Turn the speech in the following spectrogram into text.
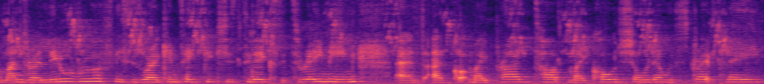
I'm under a little roof. This is where I can take pictures today because it's raining and I've got my Prague top, my cold shoulder with stripe play.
